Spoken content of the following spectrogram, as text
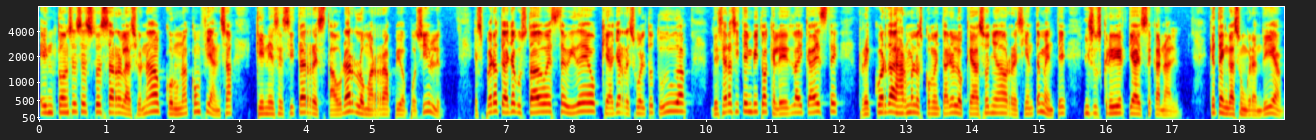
entonces esto está relacionado con una confianza que necesitas restaurar lo más rápido posible. Espero te haya gustado este video, que haya resuelto tu duda. De ser así te invito a que le des like a este. Recuerda dejarme en los comentarios lo que has soñado recientemente y suscribirte a este canal. Que tengas un gran día.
